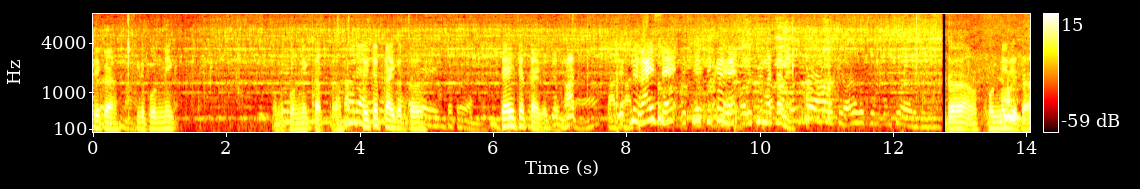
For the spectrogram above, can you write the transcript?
ते काय? इकडे फोडणी. फोडणी टाकता. त्याच्यात काय करतं? त्या ह्याच्यात काय करतं? भात. इसमें राइस है इसमें चिकन है और इसमें मटन है. आता फोडणी देता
